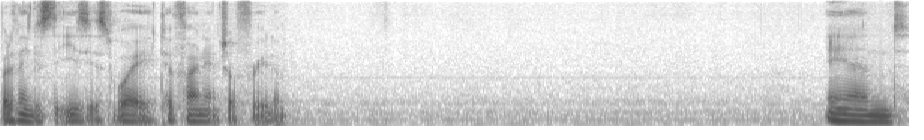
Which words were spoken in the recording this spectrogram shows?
but I think it's the easiest way to financial freedom. And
